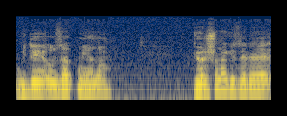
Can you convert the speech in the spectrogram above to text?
videoyu uzatmayalım. Görüşmek üzere.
